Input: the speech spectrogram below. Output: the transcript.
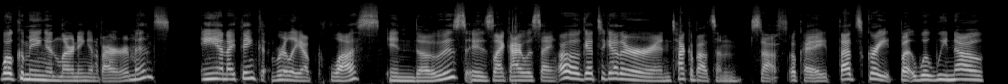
welcoming and learning environments. And I think really a plus in those is like I was saying, oh, get together and talk about some stuff. Okay, that's great. But what we know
